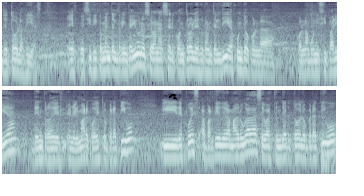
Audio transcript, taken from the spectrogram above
de todos los días. Específicamente el 31 se van a hacer controles durante el día junto con la, con la municipalidad dentro de, en el marco de este operativo y después a partir de la madrugada se va a extender todo el operativo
